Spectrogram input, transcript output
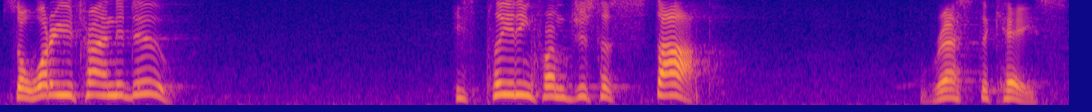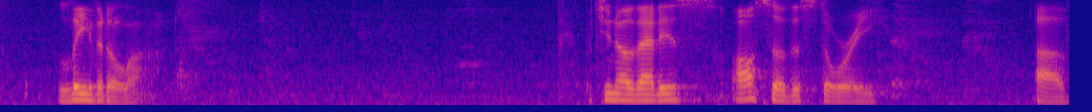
So, what are you trying to do? He's pleading from just a stop. Rest the case, leave it alone. But you know, that is also the story of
